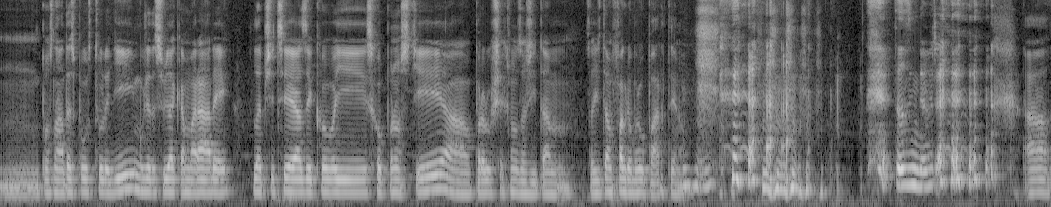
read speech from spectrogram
mm, poznáte spoustu lidí, můžete si udělat kamarády, zlepšit si jazykové schopnosti a opravdu všechno zažít tam, zažít tam fakt dobrou party, no. Mm-hmm. to zní dobře. a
